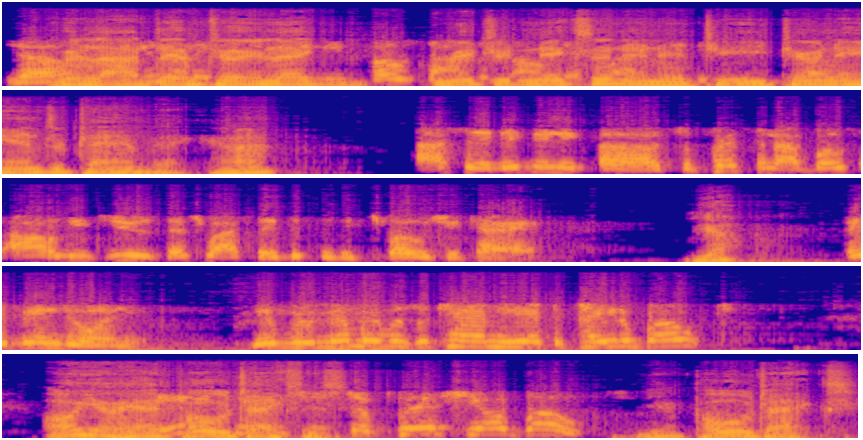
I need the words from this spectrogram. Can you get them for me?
No, We allowed know them to elect giving these votes all Richard Nixon, and it, he turned the hands of time back, huh? I said they've been uh, suppressing our votes all these years. That's why I say this is exposure time. Yeah. They've been doing it. You remember it was a time you had to pay to vote? Oh yeah, we had poll Anything to taxes. suppress your vote. Yeah, poll tax.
